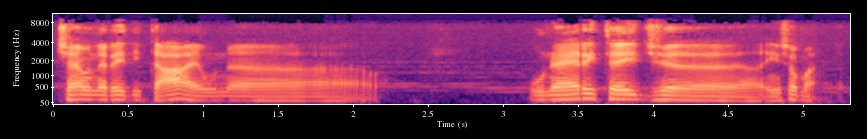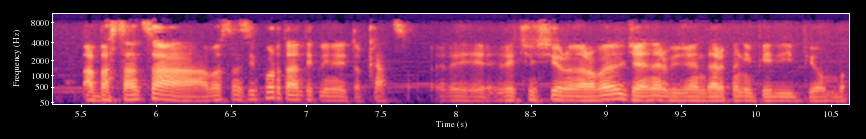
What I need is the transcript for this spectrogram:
c'è un'eredità e una, un heritage eh, insomma abbastanza, abbastanza importante. Quindi ho detto cazzo, re- recensire una roba del genere bisogna andare con i piedi di piombo.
